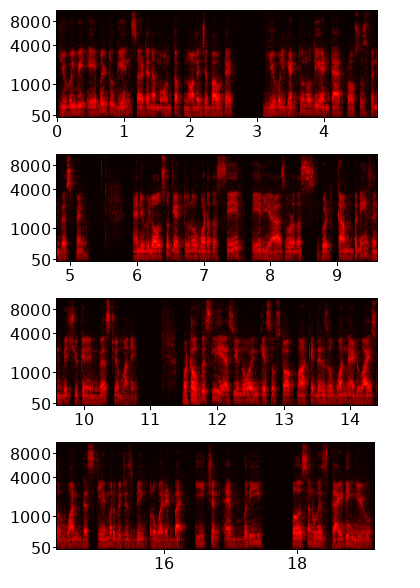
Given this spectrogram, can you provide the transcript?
you will be able to gain certain amount of knowledge about it. You will get to know the entire process of investment and you will also get to know what are the safe areas, what are the good companies in which you can invest your money. But obviously, as you know, in case of stock market, there is a one advice or one disclaimer which is being provided by each and every person who is guiding you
